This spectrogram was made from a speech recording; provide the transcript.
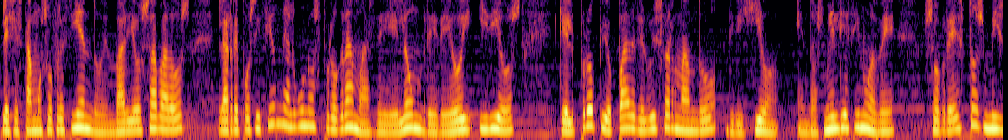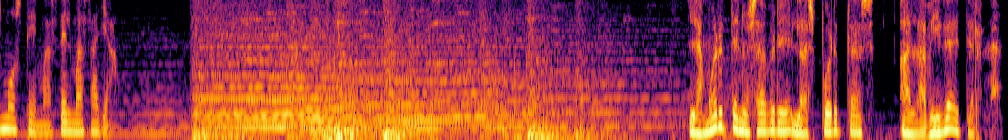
les estamos ofreciendo en varios sábados la reposición de algunos programas de El hombre de hoy y Dios que el propio padre Luis Fernando dirigió en 2019 sobre estos mismos temas del más allá. La muerte nos abre las puertas a la vida eterna.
